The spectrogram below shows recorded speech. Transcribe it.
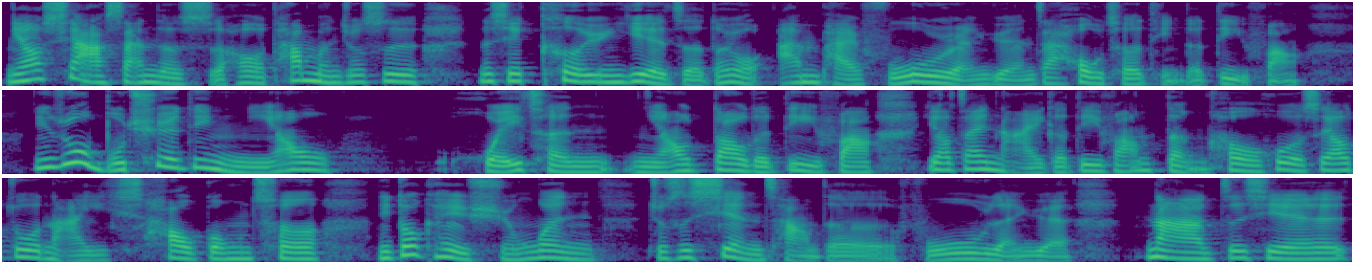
你要下山的时候，他们就是那些客运业者都有安排服务人员在候车亭的地方。你如果不确定你要。回程你要到的地方，要在哪一个地方等候，或者是要坐哪一号公车，你都可以询问，就是现场的服务人员。那这些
